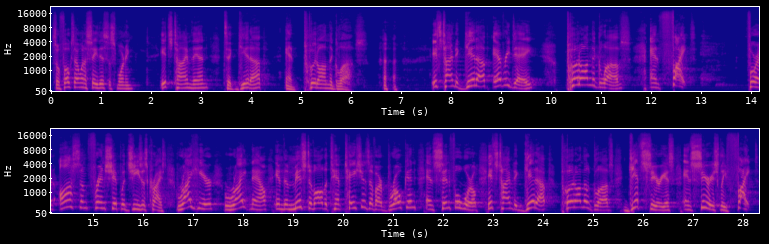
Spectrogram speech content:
So folks, I want to say this this morning. It's time then to get up and put on the gloves. it's time to get up every day, put on the gloves and fight for an awesome friendship with Jesus Christ. Right here, right now, in the midst of all the temptations of our broken and sinful world, it's time to get up, put on the gloves, get serious, and seriously fight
